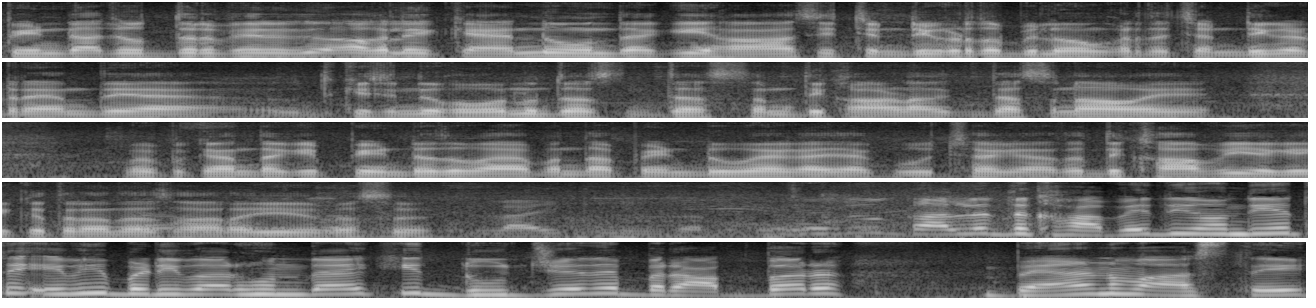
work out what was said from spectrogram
ਪਿੰਡਾਂ 'ਚ ਉਧਰ ਫਿਰ ਅਗਲੇ ਕਹਿਣ ਨੂੰ ਹੁੰਦਾ ਕਿ ਹਾਂ ਅਸੀਂ ਚੰਡੀਗੜ੍ਹ ਤੋਂ ਬਿਲੋਂਗ ਕਰਦੇ ਚੰਡੀਗੜ੍ਹ ਰਹਿੰਦੇ ਆ ਕਿਸੇ ਨੂੰ ਹੋਰ ਨੂੰ ਦੱਸ ਦੱਸਣ ਦਿਖਾਣਾ ਦੱਸਣਾ ਹੋਏ ਕੋਈ ਕਹਿੰਦਾ ਕਿ ਪਿੰਡ ਤੋਂ ਆਇਆ ਬੰਦਾ ਪਿੰਡੂ ਹੈਗਾ ਜਾਂ ਕੁਛ ਹੈਗਾ ਤਾਂ ਦਿਖਾਵਾ ਹੀ ਹੈਗਾ ਇੱਕ ਤਰ੍ਹਾਂ ਦਾ ਸਾਰਾ ਹੀ ਹੈ ਬਸ। ਜਦੋਂ ਗੱਲ ਦਿਖਾਵੇ ਦੀ ਆਉਂਦੀ ਹੈ ਤੇ ਇਹ ਵੀ ਬੜੀ ਵਾਰ ਹੁੰਦਾ ਹੈ ਕਿ ਦੂਜੇ ਦੇ ਬਰਾਬਰ ਬਹਿਣ ਵਾਸਤੇ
